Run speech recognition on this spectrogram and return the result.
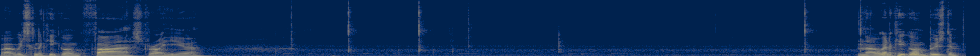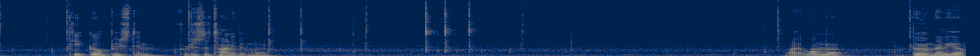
Right, we're just going to keep going fast right here. Now we're going to keep going boost him. Keep go boost him for just a tiny bit more. Right, one more. Boom, there we go.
